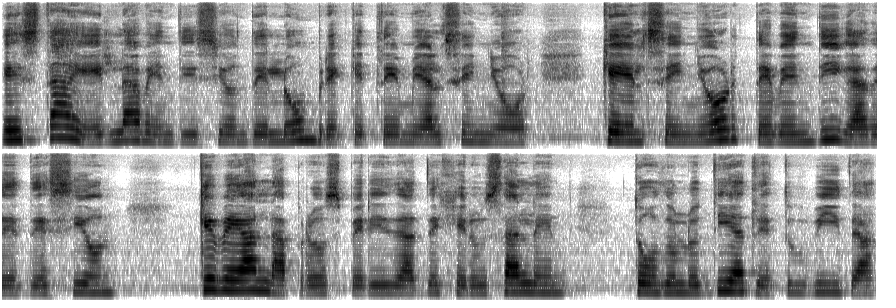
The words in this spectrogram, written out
Esta es la bendición del hombre que teme al Señor. Que el Señor te bendiga desde Sión, que veas la prosperidad de Jerusalén todos los días de tu vida,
